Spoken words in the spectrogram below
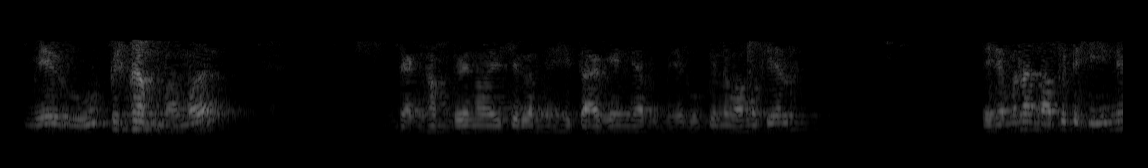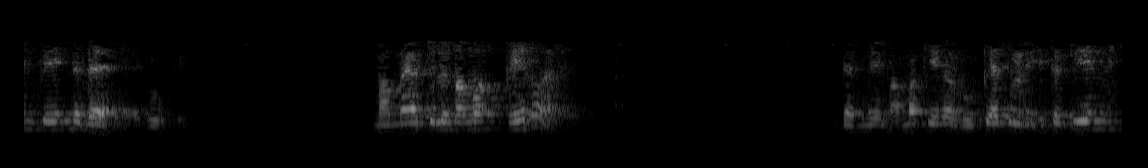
මේ රූපේ නම් මම දැන් හම්බ වෙනවයි කියලා මේ හිතාගෙන අපි මේ රූපේ මම කියලා. එහෙමනම් අපිට හීනෙන් පේන්න බෑ රූපේ. මම ඇතුලේ මම පේනවද? දැන් මේ මම කියන රූපය ඇතුළේ හිත තියෙන්නේ.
